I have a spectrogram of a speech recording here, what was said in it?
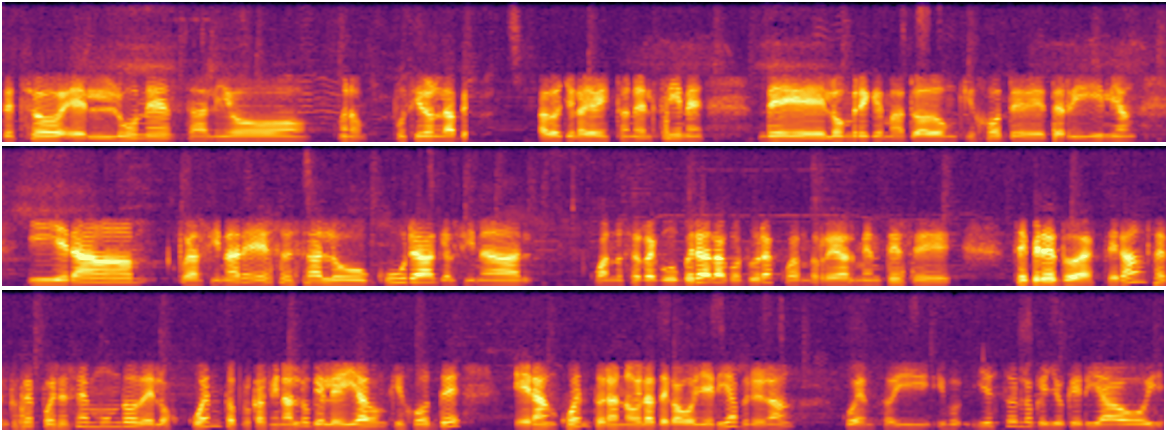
de hecho el lunes salió, bueno, pusieron la película, yo la había visto en el cine, del hombre que mató a Don Quijote, de Terry Gilliam, y era, pues al final es eso, esa locura que al final, cuando se recupera la cordura es cuando realmente se, se pierde toda esperanza. Entonces, pues ese mundo de los cuentos, porque al final lo que leía Don Quijote eran cuentos, eran novelas de caballería, pero eran cuentos. Y, y, esto es lo que yo quería hoy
